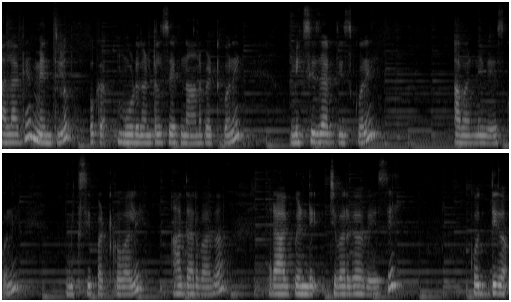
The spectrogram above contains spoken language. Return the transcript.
అలాగే మెంతులు ఒక మూడు గంటల సేపు నానబెట్టుకొని మిక్సీ జార్ తీసుకొని అవన్నీ వేసుకొని మిక్సీ పట్టుకోవాలి. ఆ తర్వాత రాగిపిండి చివరిగా వేసి కొద్దిగా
